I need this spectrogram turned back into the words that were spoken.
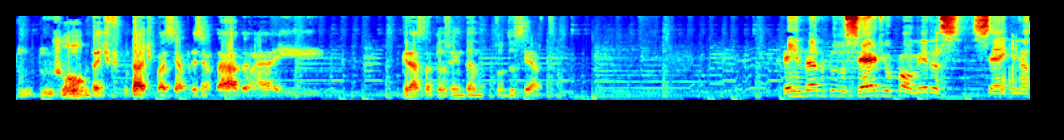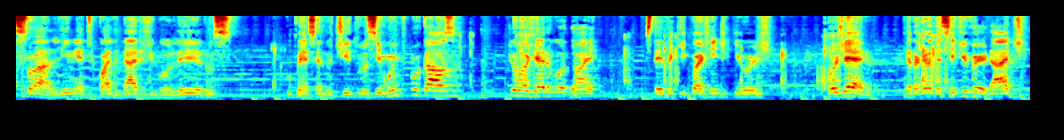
do, do, jogo, da dificuldade que vai ser apresentada, né? E graças a Deus vem dando tudo certo. Vem dando tudo certo e o Palmeiras segue na sua linha de qualidade de goleiros, vencendo títulos e muito por causa o Rogério Godoy esteve aqui com a gente aqui hoje. Rogério, quero agradecer de verdade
